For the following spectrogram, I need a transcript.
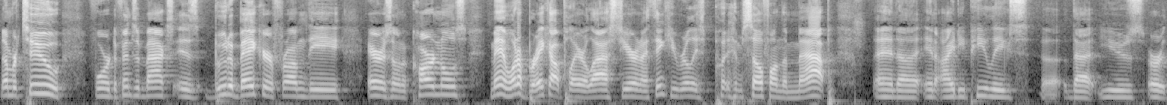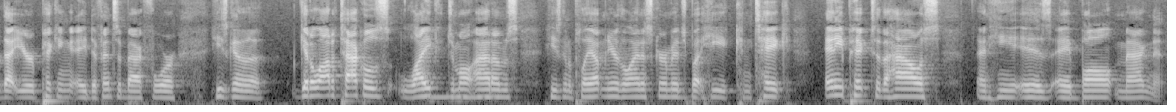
Number two for defensive backs is Budda Baker from the Arizona Cardinals. Man, what a breakout player last year, and I think he really put himself on the map. And uh, in IDP leagues uh, that use or that you're picking a defensive back for, he's going to get a lot of tackles like Jamal Adams. He's going to play up near the line of scrimmage, but he can take any pick to the house, and he is a ball magnet.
